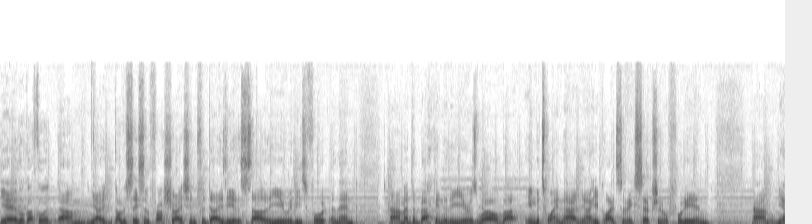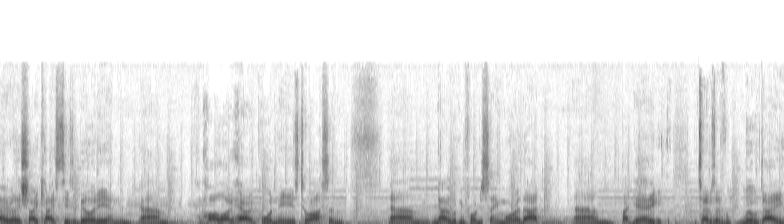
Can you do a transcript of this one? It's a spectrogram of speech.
Yeah, look, I thought, um, you know, obviously some frustration for Daisy at the start of the year with his foot and then um, at the back end of the year as well. But in between that, you know, he played some exceptional footy and, um, you know, really showcased his ability and, um, and highlighted how important he is to us. And, um, you know, looking forward to seeing more of that. And, but yeah, in terms of Will Day,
